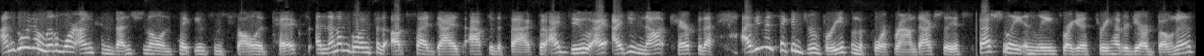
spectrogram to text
I'm going a little more unconventional and taking some solid picks, and then I'm going for the upside guys after the fact. But I do I, I do not care for that. I've even taken Drew Brees in the fourth round, actually, especially in leagues where I get a 300 yard bonus.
